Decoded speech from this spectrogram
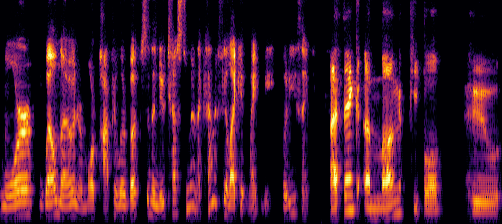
more well-known or more popular books in the New Testament? I kind of feel like it might be. What do you think? I think among people who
